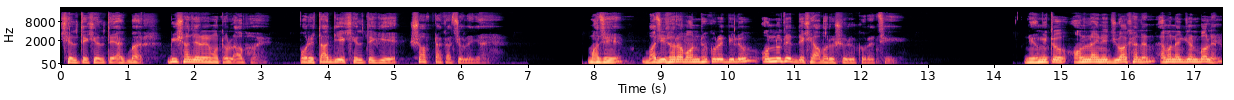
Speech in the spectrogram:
খেলতে খেলতে একবার বিশ হাজারের মতো লাভ হয়। পরে তা দিয়ে খেলতে গিয়ে সব টাকা চলে যায়। মাঝে বাজি ধরা বন্ধ করে দিলেও অন্যদের দেখে আবারও শুরু করেছি। নিয়মিত অনলাইনে জুয়া খেলেন, এমন একজন বলেন,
